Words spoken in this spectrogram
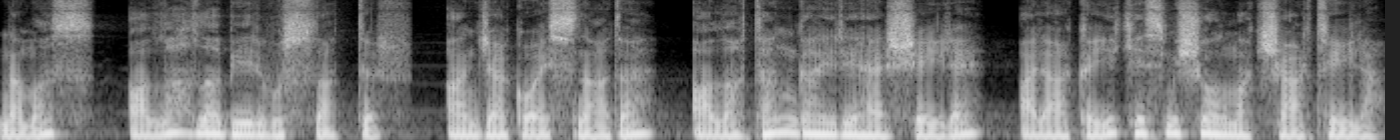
Namaz Allah'la bir vuslattır. Ancak o esnada Allah'tan gayri her şeyle alakayı kesmiş olmak şartıyla.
